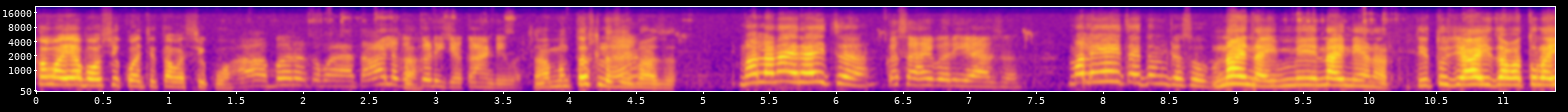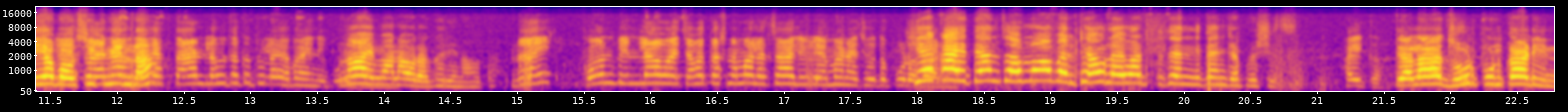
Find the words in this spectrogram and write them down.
कवा या भाव शिकवायचे तवा शिकवा. हा बरं का बाय आता आलं का कडीच्या कांडीवर? हा, मग तसलंच आहे माझं. मला नाही राहायचं. कसं आहे बरं या असं मला यायचंय तुमच्यासोबत नाही नाही मी नाही नेणार. ती तुझी आई जेव्हा तुला या भाव शिकवीन ना आणलं होतं का तुला या बाईने पुढं? नाही मनावरा घरी नव्हता. नाही? फोन बिन लावायचा होतास ना मला चालवलंय म्हणायचं होतं पुढं हे काय त्यांचा मोबाईल ठेवलाय वाटतं त्यांनी त्यांच्यापाशीच? हाय का? त्याला झोडपून काढीन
